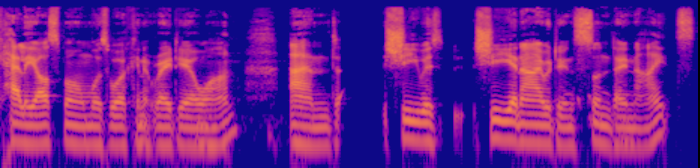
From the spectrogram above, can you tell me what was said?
Kelly Osbourne was working at Radio 1 and she was she and I were doing Sunday nights.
